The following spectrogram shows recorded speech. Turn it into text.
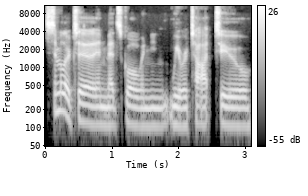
similar to in med school when we were taught to,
